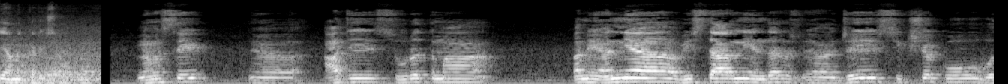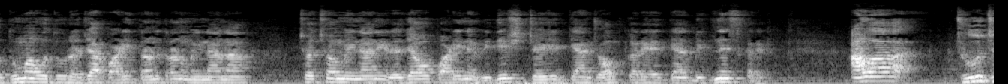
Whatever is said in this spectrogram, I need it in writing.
એ અમે કરીશું. નમસ્તે. આજે સુરતમાં અને અન્ય વિસ્તારની અંદર જે શિક્ષકો વધુમાં વધુ રજા પાડી, ત્રણ ત્રણ મહિનાના, છ છ મહિનાની રજાઓ પાડીને વિદેશ જઈ ત્યાં જોબ કરે, ત્યાં બિઝનેસ કરે. આવા જૂજ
